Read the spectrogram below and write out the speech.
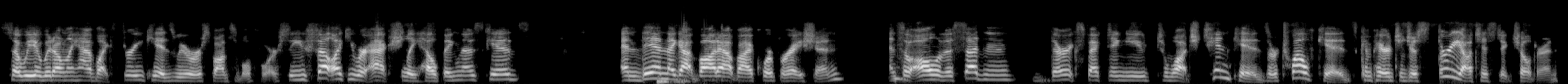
So we would only have like three kids we were responsible for. So you felt like you were actually helping those kids. And then they got bought out by a corporation. And so all of a sudden, they're expecting you to watch 10 kids or 12 kids compared to just three autistic children.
